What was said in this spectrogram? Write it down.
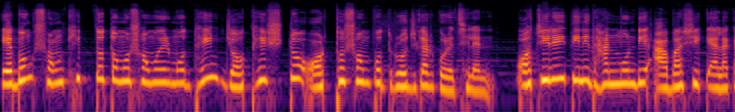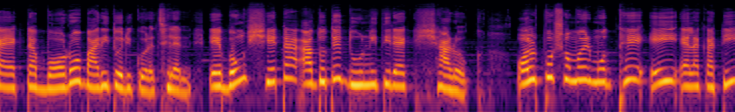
এবং সংক্ষিপ্ততম সময়ের মধ্যেই যথেষ্ট অর্থ সম্পদ রোজগার করেছিলেন। অচিরেই তিনি ধানমন্ডি আবাসিক এলাকায় একটা বড় বাড়ি তৈরি করেছিলেন এবং সেটা আদতে দুর্নীতির এক স্মারক। অল্প সময়ের মধ্যে এই এলাকাটি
